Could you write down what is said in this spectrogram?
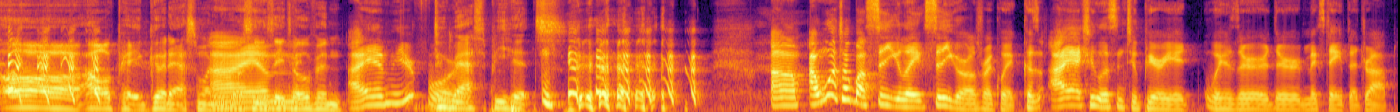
Oh, I will pay good ass money to I go am- see Zaytoven I am here for do it. Master P hits. Um, I want to talk about City like City Girls right quick because I actually listened to Period, which is their their mixtape that dropped,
